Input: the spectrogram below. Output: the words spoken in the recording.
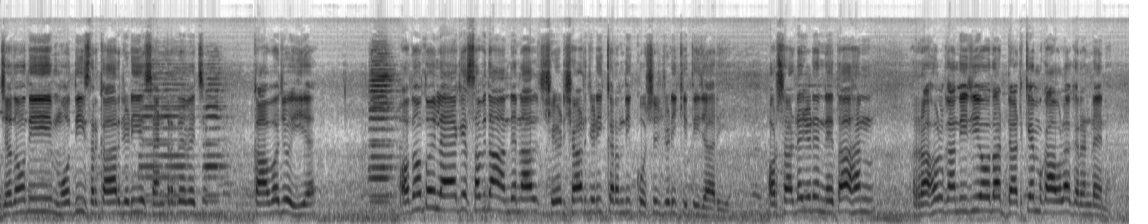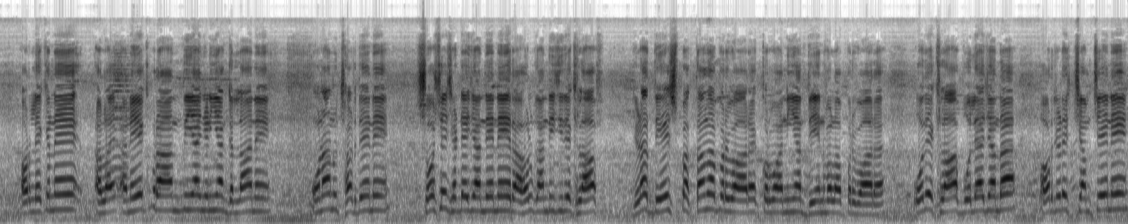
ਜਦੋਂ ਦੀ ਮੋਦੀ ਸਰਕਾਰ ਜਿਹੜੀ ਹੈ, ਸੈਂਟਰ ਦੇ ਵਿੱਚ ਕਾਬਜ ਹੋਈ ਹੈ ਉਦੋਂ ਤੋਂ ਹੀ ਲੈ ਕੇ ਸੰਵਿਧਾਨ ਦੇ ਨਾਲ ਛੇੜਛਾੜ ਜਿਹੜੀ ਕਰਨ ਦੀ ਕੋਸ਼ਿਸ਼ ਜਿਹੜੀ ਕੀਤੀ ਜਾ ਰਹੀ ਹੈ। ਔਰ ਸਾਡੇ ਜਿਹੜੇ ਨੇਤਾ ਹਨ, ਰਾਹੁਲ ਗਾਂਧੀ ਜੀ, ਉਹਦਾ ਡਟ ਕੇ ਮੁਕਾਬਲਾ ਕਰਨ ਦੇ ਨੇ। ਔਰ ਲੇਕਿਨ ਅਲਾ- ਅਨੇਕ ਪ੍ਰਾਂਤ ਦੀਆਂ ਜਿਹੜੀਆਂ ਗੱਲਾਂ ਨੇ, ਉਹਨਾਂ ਨੂੰ ਛੱਡਦੇ ਨੇ, ਸ਼ੋਸ਼ੇ ਛੱਡੇ ਜਾਂਦੇ ਨੇ ਰਾਹੁਲ ਗਾਂਧੀ ਜੀ ਦੇ ਖਿਲਾਫ, ਜਿਹੜਾ ਦੇਸ਼ ਭਗਤਾਂ ਦਾ ਪਰਿਵਾਰ ਹੈ, ਕੁਰਬਾਨੀਆਂ ਦੇਣ ਵਾਲਾ ਪਰਿਵਾਰ ਹੈ, ਉਹਦੇ ਖਿਲਾਫ ਬੋਲਿਆ ਜਾਂਦਾ ਔਰ ਜਿਹੜੇ ਚਮਚੇ ਨੇ,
